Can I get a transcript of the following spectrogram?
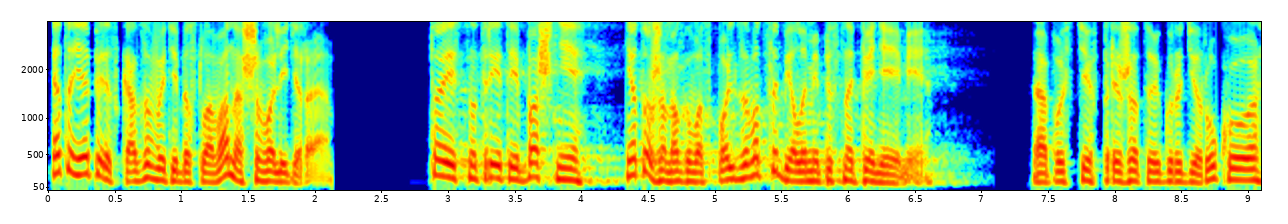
это я пересказываю тебе слова нашего лидера. То есть внутри этой башни я тоже могу воспользоваться белыми песнопениями. Опустив прижатую к груди руку,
